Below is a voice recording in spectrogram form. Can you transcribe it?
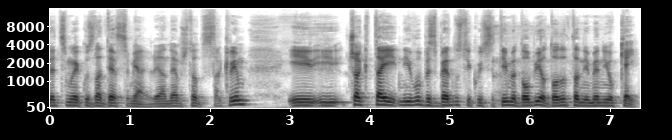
recimo neko zna gde sam ja, jer ja nemam šta da sakrijem. I, I čak taj nivo bezbednosti koji se time dobija dodatan je meni okej. Okay.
